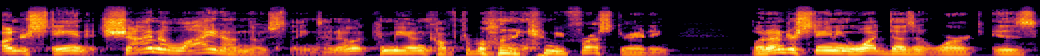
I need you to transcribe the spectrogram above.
understand it, shine a light on those things. I know it can be uncomfortable and it can be frustrating, but understanding what doesn't work is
